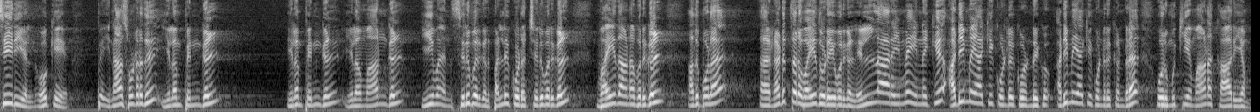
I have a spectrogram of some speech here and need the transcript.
Serial okay. இப்போ நான் சொல்றது இளம் பெண்கள் இளம் பெண்கள் இளம் ஆண்கள் ஈவன் சிறுவர்கள் பள்ளிக்கூட சிறுவர்கள் வயதானவர்கள் அதுபோல நடுத்தர வயதுடையவர்கள் எல்லாரையுமே இன்னைக்கு அடிமையாக்கி கொண்டு கொண்டு அடிமையாக்கி கொண்டிருக்கின்ற ஒரு முக்கியமான காரியம்.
